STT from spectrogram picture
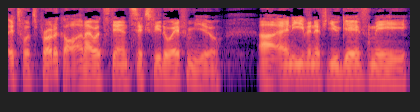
it's what's protocol, and I would stand six feet away from you. Uh, and even if you gave me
